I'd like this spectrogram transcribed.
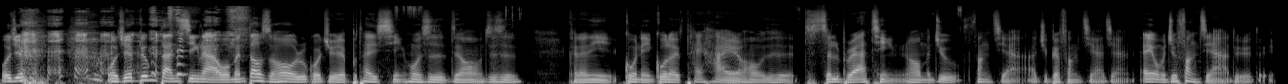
我觉得我觉得不用担心啦。我们到时候如果觉得不太行，或者是这种就是可能你过年过得太嗨，然后就是 celebrating，然后我们就放假啊，就不要放假这样。哎，我们就放假，对对对，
